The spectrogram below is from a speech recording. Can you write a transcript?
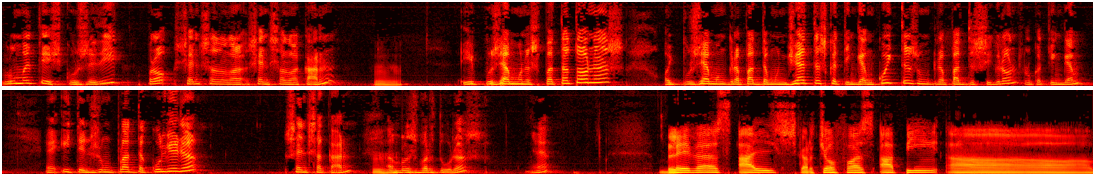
El mateix que us he dit, però sense la, sense la carn. mm. Hi posem unes patatones, o hi posem un grapat de mongetes que tinguem cuites, un grapat de cigrons, el que tinguem, eh? i tens un plat de cullera sense carn, mm. amb les verdures. Eh? Bledes, alls, carxofes, api, uh,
